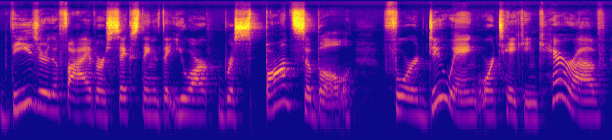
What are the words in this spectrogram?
these are the five or six things that you are responsible for doing or taking care of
